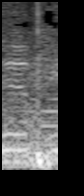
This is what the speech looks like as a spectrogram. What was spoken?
to be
